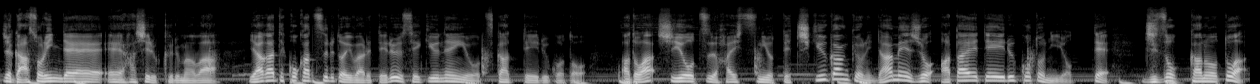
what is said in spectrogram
じゃあガソリンで、えー、走る車はやがて枯渇すると言われている石油燃料を使っていること。あとは CO2 排出によって地球環境にダメージを与えていることによって持続可能とは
